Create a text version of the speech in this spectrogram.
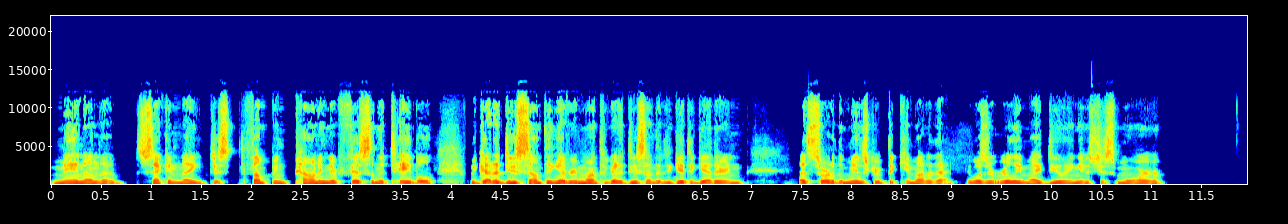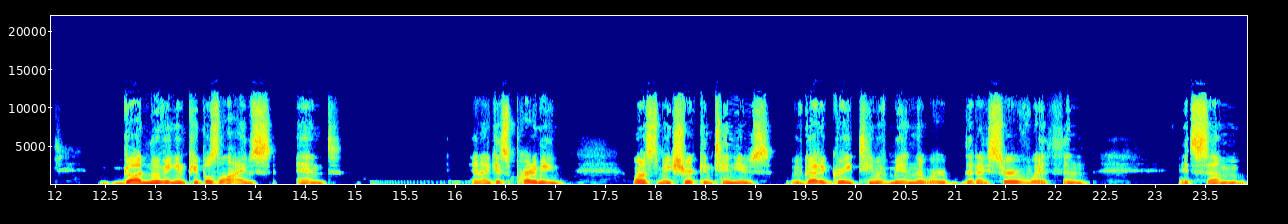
men on the second night just thumping pounding their fists on the table we got to do something every month we got to do something to get together and that's sort of the men's group that came out of that it wasn't really my doing it was just more god moving in people's lives and and i guess part of me wants to make sure it continues. We've got a great team of men that we're that i serve with and it's um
